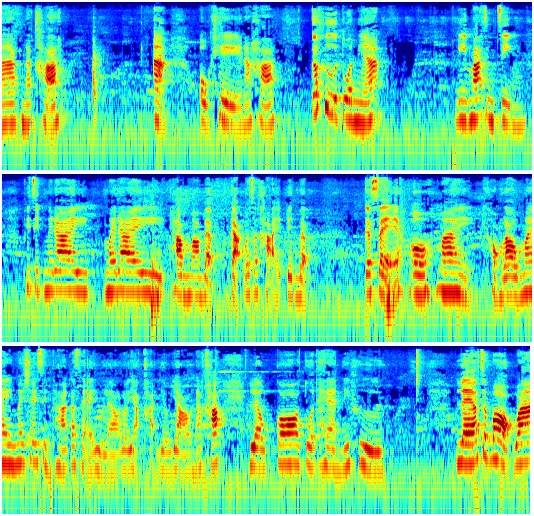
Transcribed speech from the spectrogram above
มากนะคะอะโอเคนะคะ ก็คือตัวเนี้ยดีมากจริง ๆ พี่จิ๊บไม่ได้ไม่ได้ทำมาแบบกะว่าจะขายเป็นแบบกระแสอ๋อไม่ของเราไม่ไม่ใช่สินค้ากระแสอยู่แล้ว เราอยากขายยาวๆนะคะ แล้วก็ตัวแทนนี่คือ แล้วจะบอกว่า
